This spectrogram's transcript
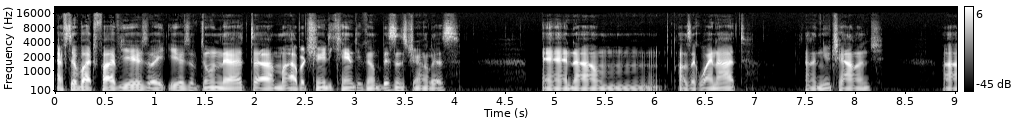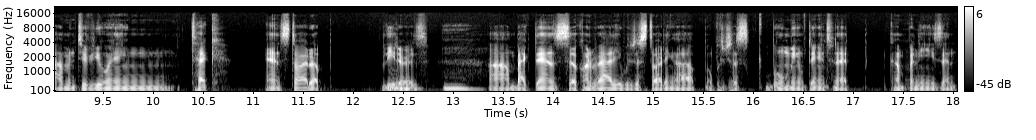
After about five years or eight years of doing that, um, my opportunity came to become a business journalist, and um, I was like, "Why not? A new challenge." Um, interviewing tech and startup leaders. Um, back then, Silicon Valley was just starting up. It was just booming with the internet companies, and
